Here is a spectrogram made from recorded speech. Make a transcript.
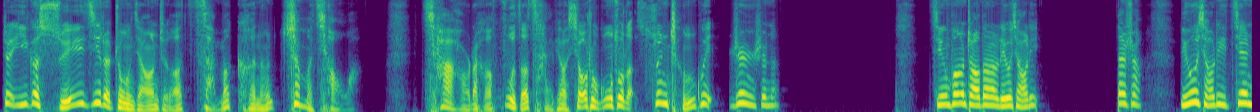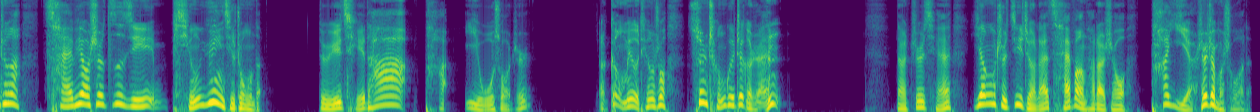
这一个随机的中奖者怎么可能这么巧啊？恰好的和负责彩票销售工作的孙成贵认识呢？警方找到了刘小丽，但是刘小丽坚称啊，彩票是自己凭运气中的，对于其他他一无所知，啊，更没有听说孙成贵这个人。那之前央视记者来采访他的时候，他也是这么说的。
